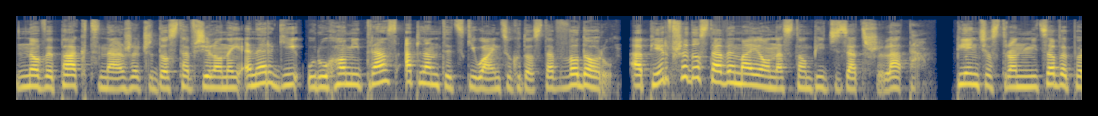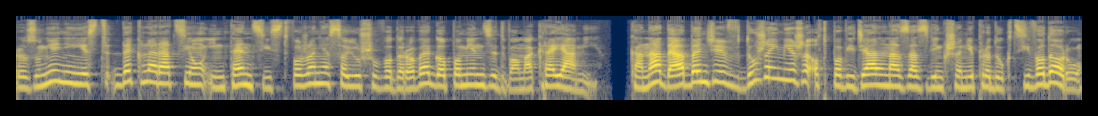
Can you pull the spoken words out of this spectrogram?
Nowy pakt na rzecz dostaw zielonej energii uruchomi transatlantycki łańcuch dostaw wodoru, a pierwsze dostawy mają nastąpić za trzy lata. Pięciostronnicowe porozumienie jest deklaracją intencji stworzenia sojuszu wodorowego pomiędzy dwoma krajami. Kanada będzie w dużej mierze odpowiedzialna za zwiększenie produkcji wodoru,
